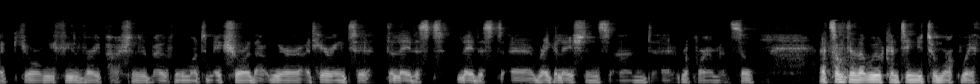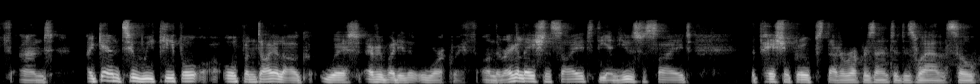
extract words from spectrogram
at Qure we feel very passionate about. We want to make sure that we're adhering to the latest latest uh, regulations and uh, requirements. So it's something that we'll continue to work with. And again, too, we keep o- open dialogue with everybody that we work with on the regulation side, the end user side, the patient groups that are represented as well. So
